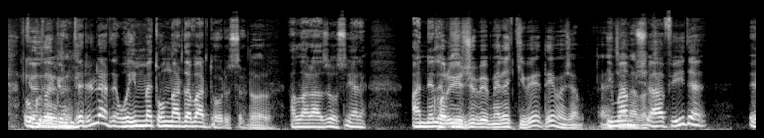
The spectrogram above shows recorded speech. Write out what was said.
okula Gönderirler. de o himmet onlarda var doğrusu. Doğru. Allah razı olsun yani. Anneler Koruyucu bir melek gibi değil mi hocam? Ee, İmam. Şafii de e,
